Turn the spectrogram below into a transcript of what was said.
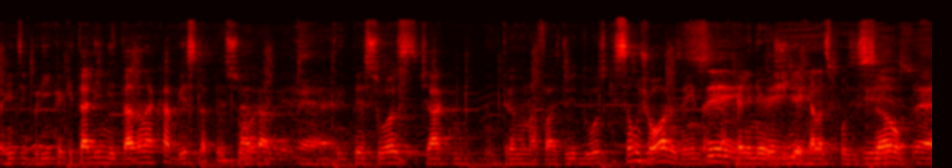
a gente brinca que está limitada na cabeça da pessoa. Cabeça, é, Tem pessoas já com, entrando na fase do idoso que são jovens ainda, Sim, aquela energia, entendi. aquela disposição. Isso, é.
